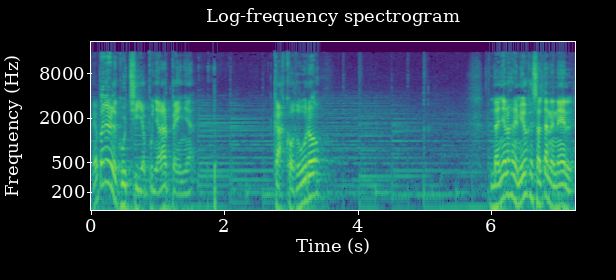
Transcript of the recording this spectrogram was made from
Voy a poner el cuchillo, apuñalar peña. Casco duro. Daña a los enemigos que saltan en él.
